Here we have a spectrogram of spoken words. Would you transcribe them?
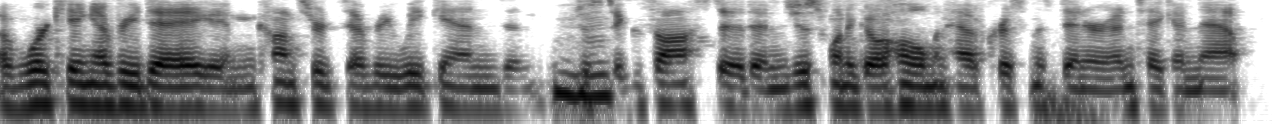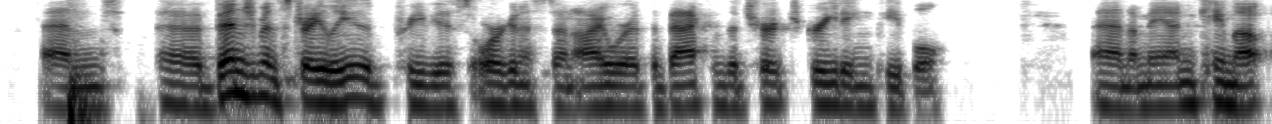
of working every day and concerts every weekend and just exhausted and just want to go home and have christmas dinner and take a nap. And uh, benjamin straley the previous organist and i were at the back of the church greeting people and a man came up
